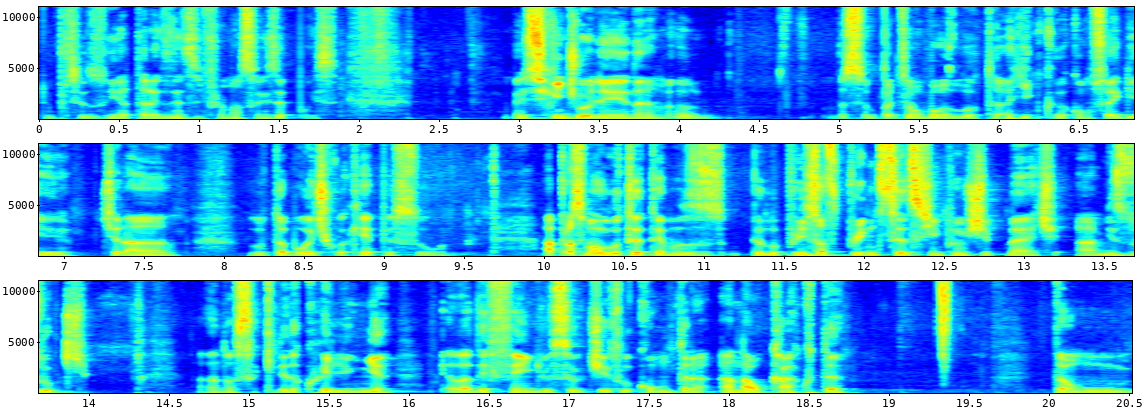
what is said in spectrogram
Eu preciso ir atrás dessas informações depois. Mas fiquem de olho aí, né? Você pode ser uma boa luta. A Rika consegue tirar luta boa de qualquer pessoa. A próxima luta temos pelo Prince of Princess Championship Match a Mizuki, a nossa querida coelhinha. Ela defende o seu título contra a Naokakuta. Então,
